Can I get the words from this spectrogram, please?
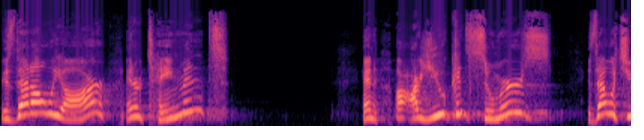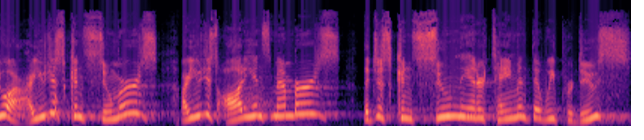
Is that all we are? Entertainment? And are you consumers? Is that what you are? Are you just consumers? Are you just audience members that just consume the entertainment that we produce?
